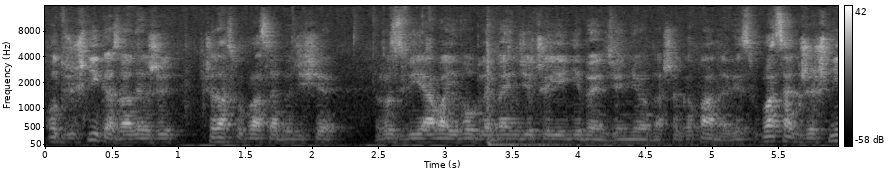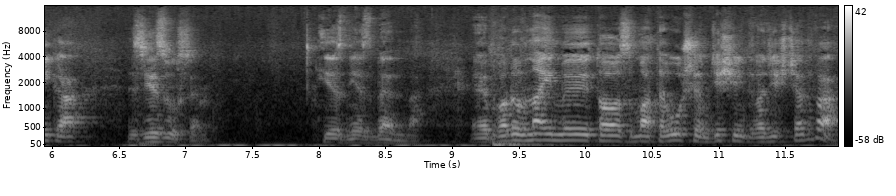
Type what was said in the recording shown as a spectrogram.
od grzesznika zależy, czy ta współpraca będzie się rozwijała i w ogóle będzie, czy jej nie będzie, nie od naszego Pana. Więc współpraca grzesznika z Jezusem jest niezbędna. E, porównajmy to z Mateuszem 10:22.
